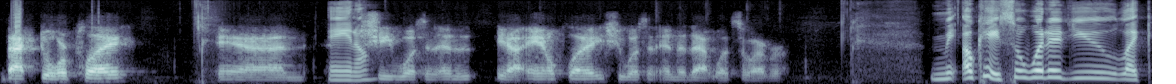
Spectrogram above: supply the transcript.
backdoor play and Anal. she wasn't in yeah, anal play. She wasn't into that whatsoever. Me, okay, so what did you like?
